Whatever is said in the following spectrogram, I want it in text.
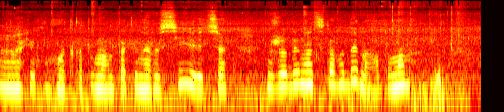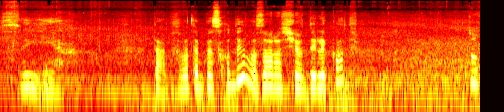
Ах, і погодка, туман так і не розсіюється. Вже 11 година, а туман все є. Так, в АТБ сходила, зараз ще в делікат. Тут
